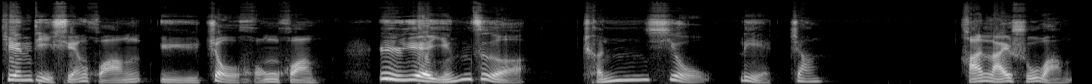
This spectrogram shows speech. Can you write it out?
天地玄黄，宇宙洪荒，日月盈仄。陈秀列张，寒来暑往，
